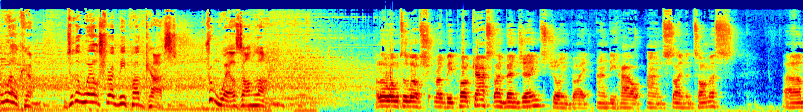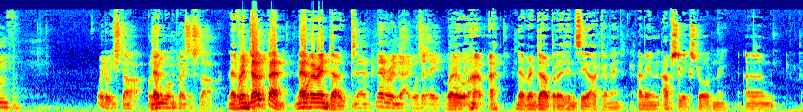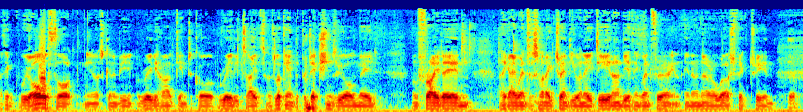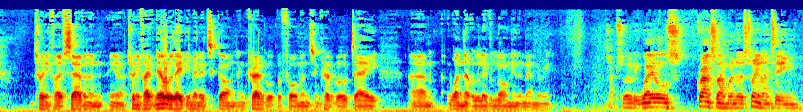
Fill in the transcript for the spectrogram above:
Welcome to the Welsh Rugby Podcast from Wales Online. Hello, welcome to the Welsh Rugby Podcast. I'm Ben James, joined by Andy Howell and Simon Thomas. Um, where do we start? There's Never- only one place to start. Never One in doubt, day. Ben. Never One- in doubt. Ne- never in doubt. Was it eight? Well, uh, never in doubt, but I didn't see that come in. I mean, absolutely extraordinary. Um, I think we all thought, you know, it's going to be a really hard game to call, really tight. I was looking at the predictions we all made on Friday, and I think I went for something like 21-18. Andy, I think, went for you know, a narrow Welsh victory, and Yeah. 25-7, and you know, 25-0 with 80 minutes gone. Incredible performance, incredible day. Um, one that will live long in the memory. Absolutely. Wales Grand Slam winners 2019.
